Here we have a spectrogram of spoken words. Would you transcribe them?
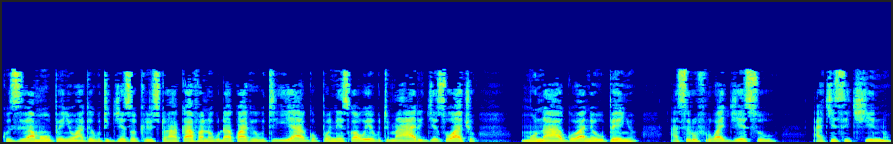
kuziva muupenyu hwake kuti jesu kristu akafa nokuda kwake kuti iye agoponeswa uye kuti maari jesu wacho munhu agova neupenyu asi rufu rwajesu hachisi chinhu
